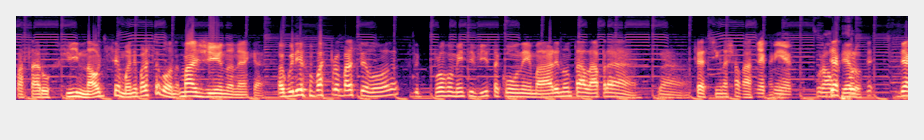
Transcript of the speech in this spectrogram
passar o final de semana em Barcelona. Imagina, né, cara? A guria vai pra Barcelona, provavelmente vista com o Neymar e não tá lá pra, pra festinha na chavasca. né, cara? Furar De o pelo. acordo- de-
